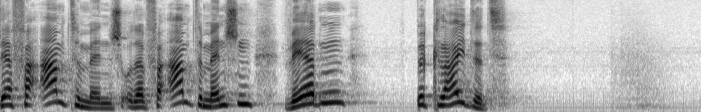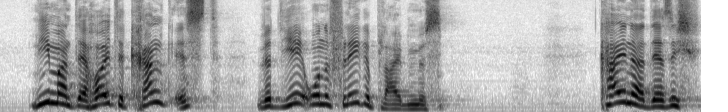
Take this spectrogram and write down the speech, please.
Der verarmte Mensch oder verarmte Menschen werden bekleidet. Niemand, der heute krank ist, wird je ohne Pflege bleiben müssen. Keiner, der sich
